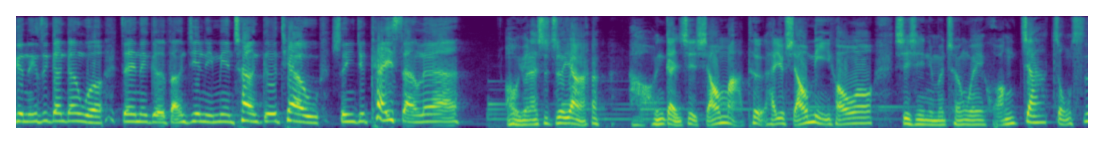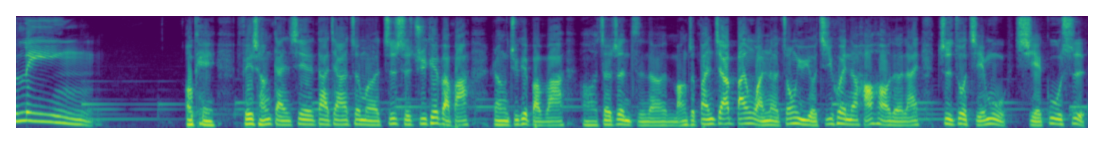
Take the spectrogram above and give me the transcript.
可能是刚刚我在那个房间里面唱歌跳舞，声音就开嗓了啊。哦，原来是这样啊。好，很感谢小马特还有小米猴哦，谢谢你们成为皇家总司令。OK，非常感谢大家这么支持 GK 爸爸，让 GK 爸爸啊这阵子呢忙着搬家搬完了，终于有机会呢好好的来制作节目、写故事、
